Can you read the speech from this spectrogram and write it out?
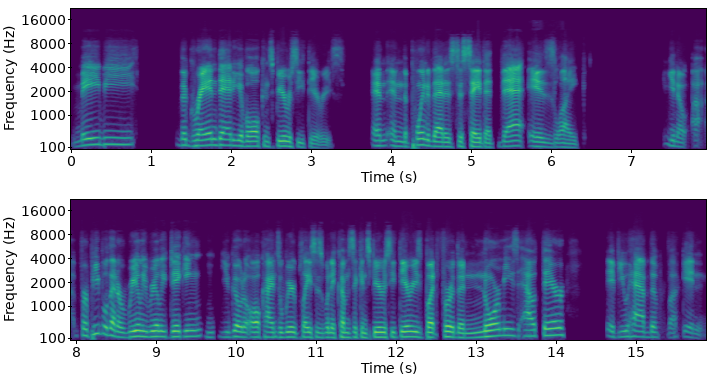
maybe the granddaddy of all conspiracy theories. And and the point of that is to say that that is like you know, uh, for people that are really, really digging, you go to all kinds of weird places when it comes to conspiracy theories. But for the normies out there, if you have the fucking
